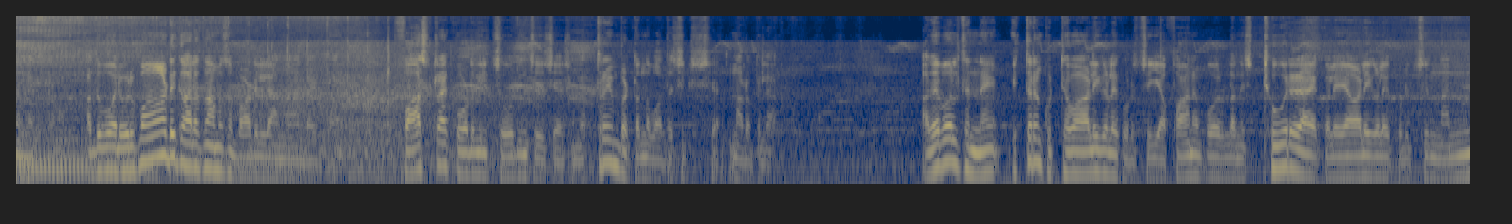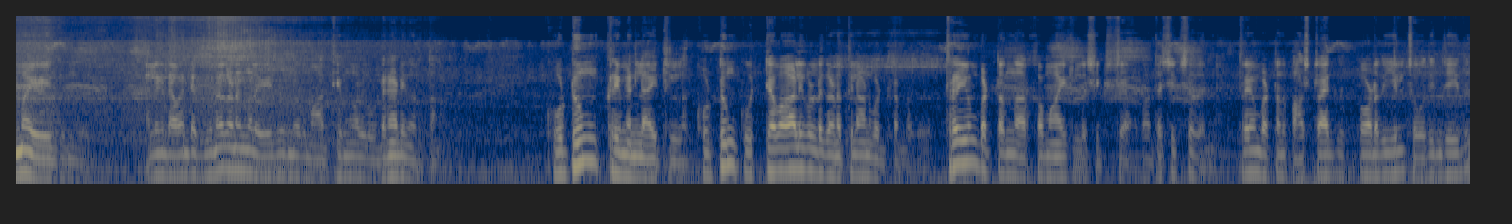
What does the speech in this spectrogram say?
തന്നെ കിട്ടണം. അതുപോലെ ഒരുപാട് കാലതാമസം പാടില്ല എന്നാണ് എന്റെ അഭിപ്രായം. ഫാസ്റ്റ് ട്രാക്ക് കോടതിയിൽ ചോദ്യം ചെയ്ത ശേഷം എത്രയും പെട്ടെന്ന് വധശിക്ഷ നടപ്പിലാക്കും. അതേപോലെ തന്നെ ഇത്തരം കുറ്റവാളികളെക്കുറിച്ച് ഈ അഫാനെ പോലുള്ള നിഷ്ഠൂരരായ കൊലയാളികളെക്കുറിച്ച് നന്മ എഴുതുന്നത് അല്ലെങ്കിൽ അവന്റെ ഗുണഗണങ്ങൾ എഴുതുന്നത് മാധ്യമങ്ങൾ ഉടനടി നിർത്തണം. കൊടും ക്രിമിനലായിട്ടുള്ള കൊടും കുറ്റവാളികളുടെ ഗണത്തിലാണ് പെടുത്തേണ്ടത് ഇത്രയും പെട്ടെന്ന് അർഹമായിട്ടുള്ള ശിക്ഷ വധശിക്ഷ തന്നെ. ഇത്രയും പെട്ടെന്ന് ഫാസ്റ്റ് ട്രാക്ക് കോടതിയിൽ ചോദ്യം ചെയ്ത്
